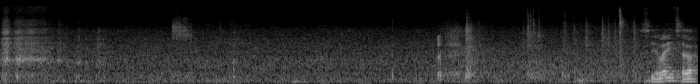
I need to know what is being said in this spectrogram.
See you later.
